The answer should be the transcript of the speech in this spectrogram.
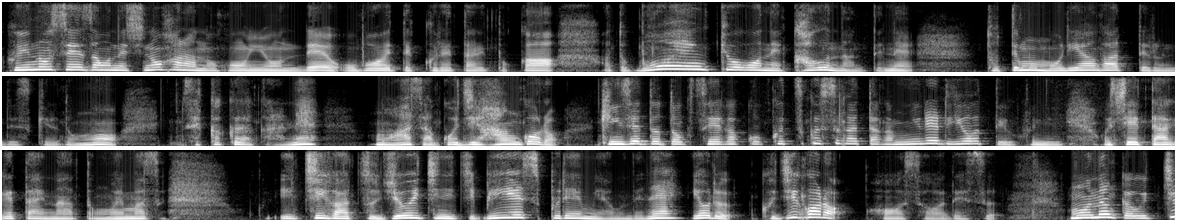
冬の星座をね、篠原の本読んで覚えてくれたりとか、あと望遠鏡をね、買うなんてね、とっても盛り上がってるんですけれども、せっかくだからね、もう朝5時半頃、金星と特性がこうくっつく姿が見れるよっていうふうに教えてあげたいなと思います。1月11日 BS プレミアムでね、夜9時頃放送です。もうなんか宇宙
